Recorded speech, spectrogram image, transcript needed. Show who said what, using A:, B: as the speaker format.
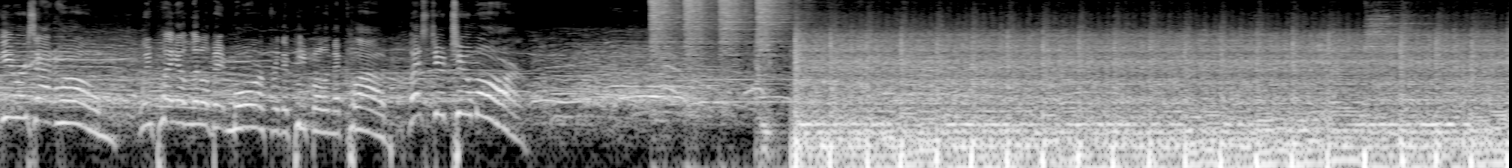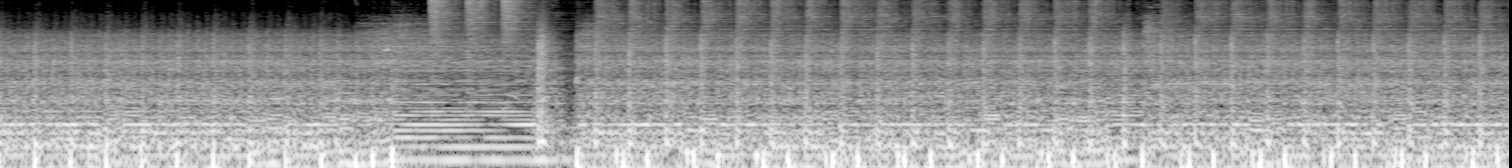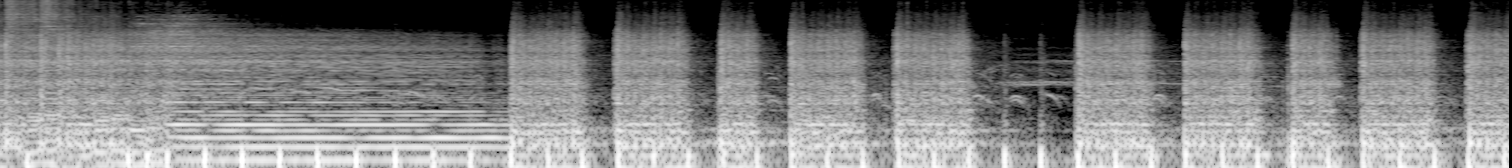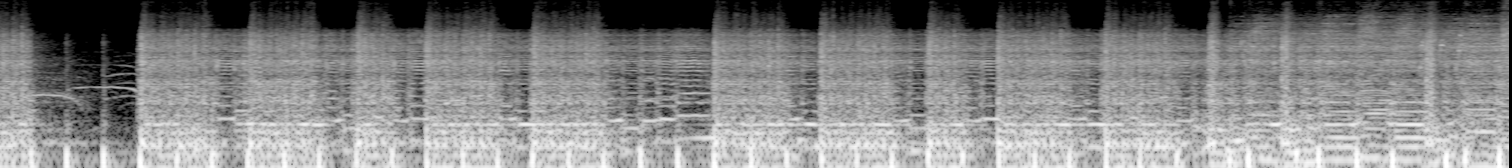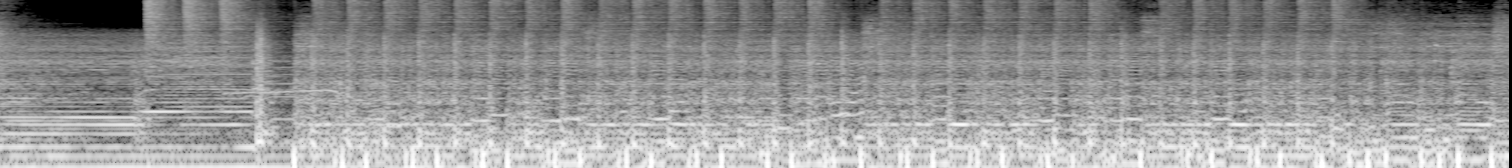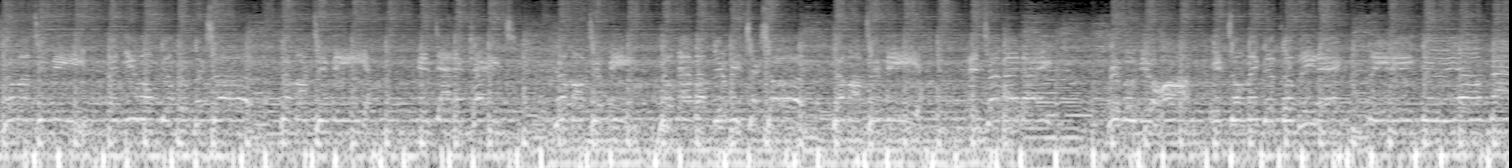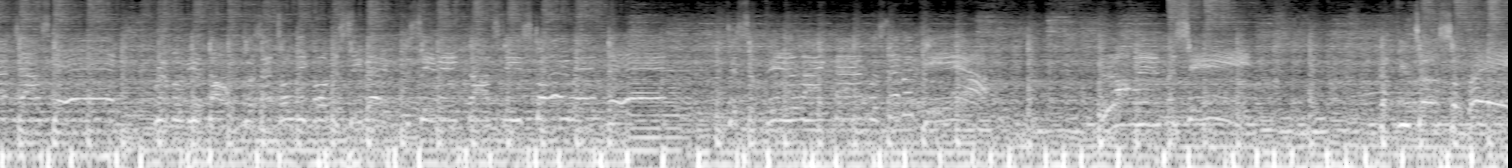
A: viewers at home, we play a little bit more for the people in the club. Let's do two more.
B: just a friend.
